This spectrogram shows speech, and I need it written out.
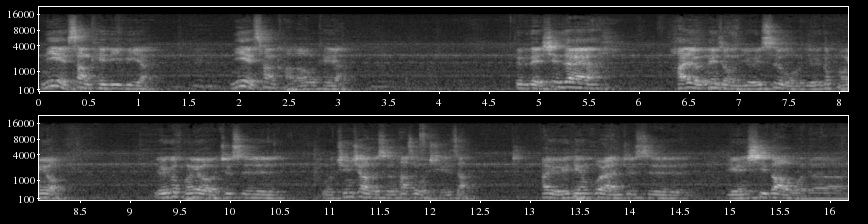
你也上 KTV 啊，你也唱卡拉 OK 啊，对不对？现在还有那种，有一次我有一个朋友，有一个朋友就是我军校的时候，他是我学长，他有一天忽然就是联系到我的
